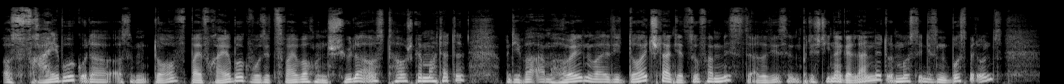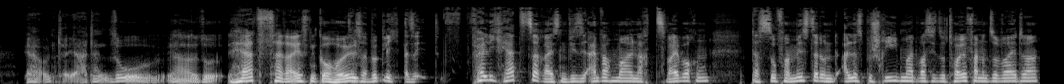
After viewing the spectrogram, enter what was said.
aus Freiburg oder aus dem Dorf bei Freiburg, wo sie zwei Wochen einen Schüleraustausch gemacht hatte. Und die war am Heulen, weil sie Deutschland jetzt so vermisste. Also sie ist in Pristina gelandet und musste in diesen Bus mit uns. Ja, und ja, dann so, ja, so herzzerreißend geheult. Das war wirklich, also völlig herzzerreißend, wie sie einfach mal nach zwei Wochen das so vermisst hat und alles beschrieben hat, was sie so toll fand und so weiter.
